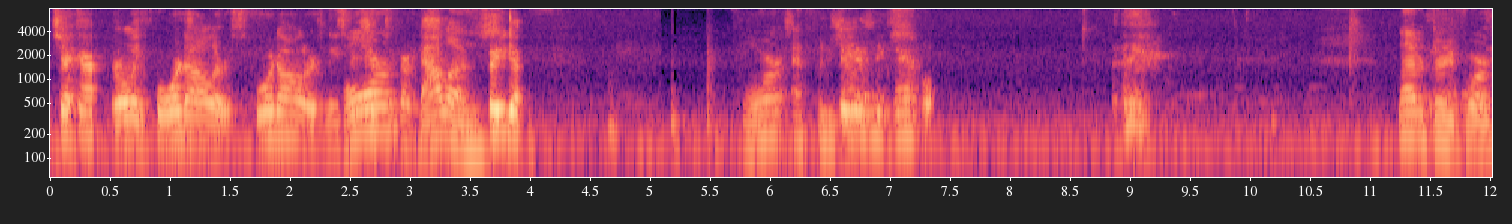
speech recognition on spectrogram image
Check out. They're only four dollars. Four dollars. These four shirts are dollars. So you. Four effing So you as an dollars. example. Eleven thirty-four.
